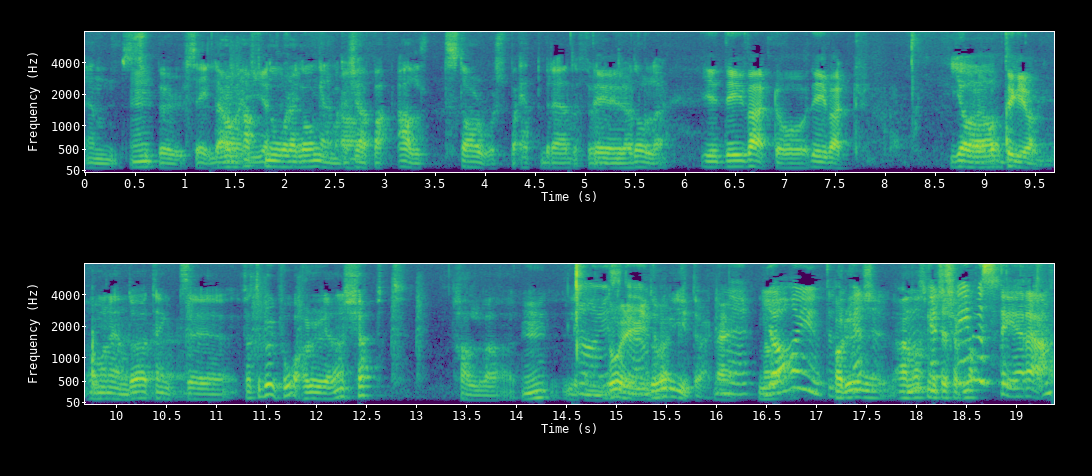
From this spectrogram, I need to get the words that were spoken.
En super sale. Där har de haft några gånger när man kan Ja. köpa allt Star Wars på ett bräde för Det är- 100 dollar. Det är ju värt att, det är ju värt, Ja, tycker jag. om man ändå har tänkt... Eh, fast det beror ju på. Har du redan köpt halva... Mm. Liksom, Ja, Då är det det. ju inte då är det värt. ju inte värt. Nej. Nej. Ja. Jag har ju inte... Har då du kanske, Anna som inte kanske ska investera.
